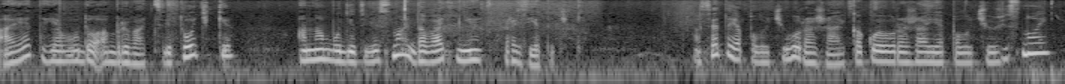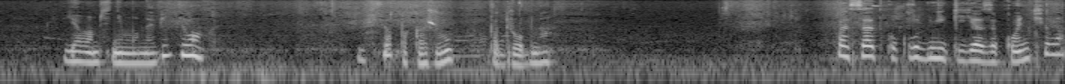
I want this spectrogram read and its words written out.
А это я буду обрывать цветочки. Она будет весной давать мне розеточки. А с этой я получу урожай. Какой урожай я получу весной, я вам сниму на видео. И все покажу подробно. Посадку клубники я закончила.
